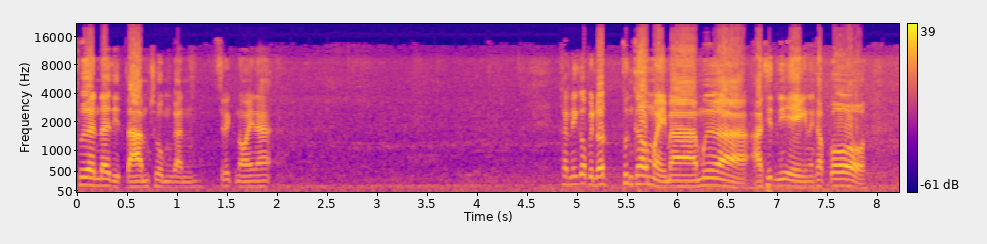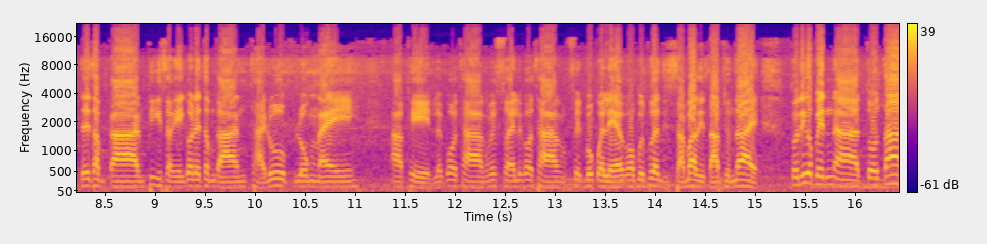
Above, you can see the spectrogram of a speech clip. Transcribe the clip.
เพื่อนๆ ได้ติดตามชมกันสักเล็กน้อยนะคันนี้ก็เป็นรถเพิ่งเข้าใหม่มาเมื่ออาทิตย์นี้เองนะครับ ก็ ได้ทำการพี่ศักดิ์เองก็ได้ทำการถ่ายรูปลงในเพจแล้วก็ทางเว็บไซต์แล้วก็ทาง Facebook ไปแล้วก็เพื่อนๆสามารถติดตามชมได้ ตัวนี้ก็เป็นโตต้า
